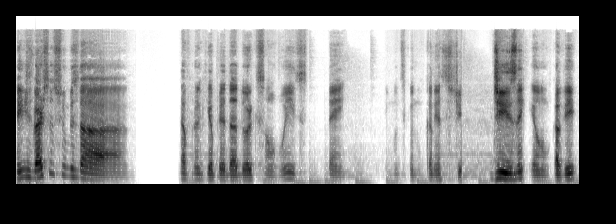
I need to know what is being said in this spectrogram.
Tem diversos filmes da, da franquia Predador que são ruins? Tem. Tem muitos que eu nunca nem assisti. Dizem, eu nunca vi,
